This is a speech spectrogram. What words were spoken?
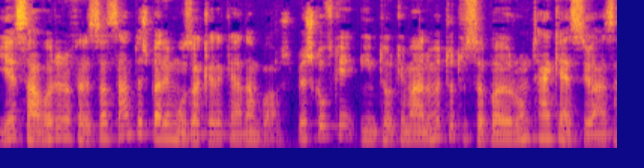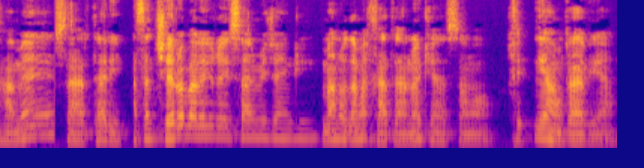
یه سواری رو فرستاد سمتش برای مذاکره کردن باش بهش گفت که اینطور که معلومه تو تو سپاه روم تک هستی و از همه سرتری. اصلا چرا برای قیصر میجنگی؟ من آدم خطرناکی هستم و خیلی هم قویم.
